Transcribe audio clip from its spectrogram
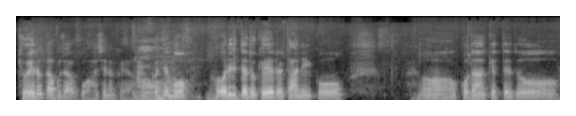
교회를 가보자고 하시는 거예요. 어. 근데 뭐 어릴 때도 교회를 다니고 어 고등학교 때도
